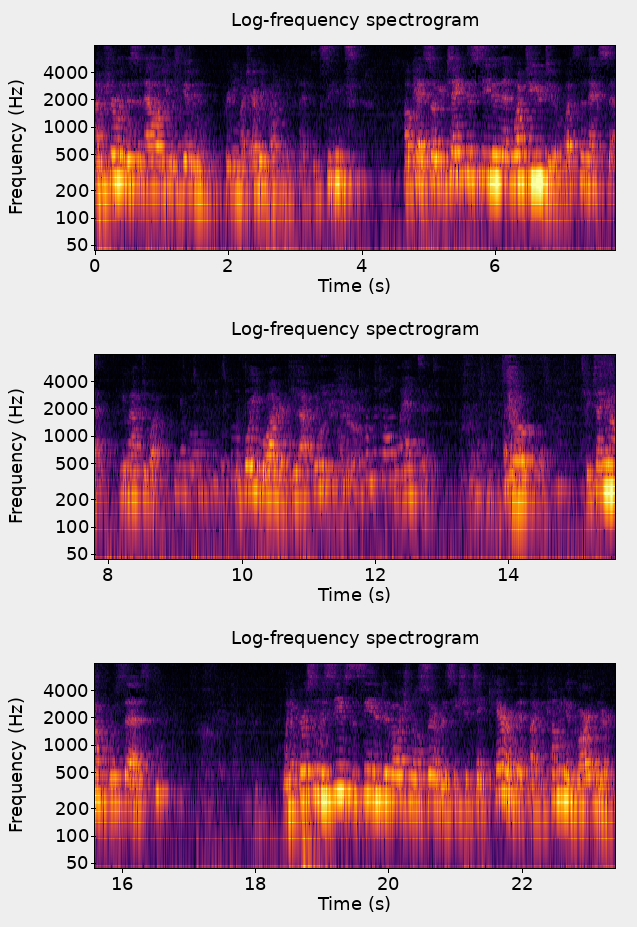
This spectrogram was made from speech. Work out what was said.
I'm sure when this analogy was given, pretty much everybody had planted seeds. Okay, so you take this seed and then what do you do? What's the next step? You have to what? Before you water it, you have to plant it. So, Chaitanya Mahaprabhu says, when a person receives the seed of devotional service, he should take care of it by becoming a gardener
